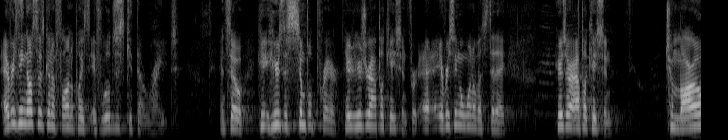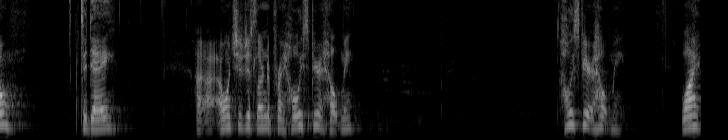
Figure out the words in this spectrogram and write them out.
Everything else is going to fall into place if we'll just get that right. And so here's a simple prayer. Here's your application for every single one of us today. Here's our application. Tomorrow, today, I, I want you to just learn to pray Holy Spirit, help me. Holy Spirit, help me. Why?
